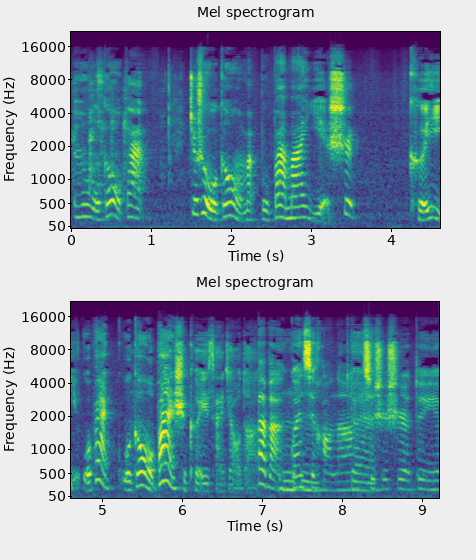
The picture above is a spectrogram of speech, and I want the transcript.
嗯，我跟我爸，就是我跟我妈，我爸妈也是可以，我爸我跟我爸是可以撒娇的，爸爸关系好呢，其实是对于。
